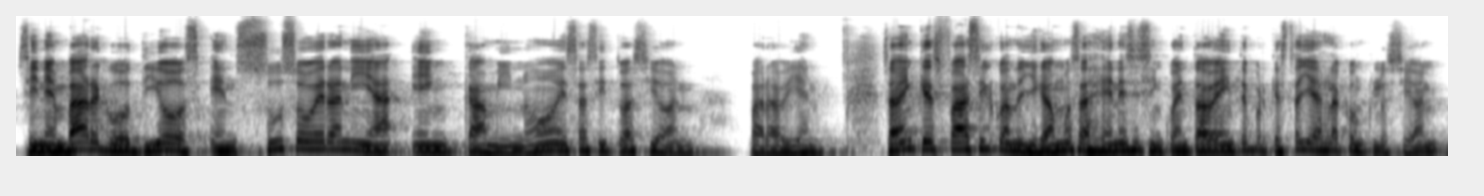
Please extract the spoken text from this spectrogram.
Sin embargo, Dios en su soberanía encaminó esa situación para bien. Saben que es fácil cuando llegamos a Génesis 50-20 porque esta ya es la conclusión,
